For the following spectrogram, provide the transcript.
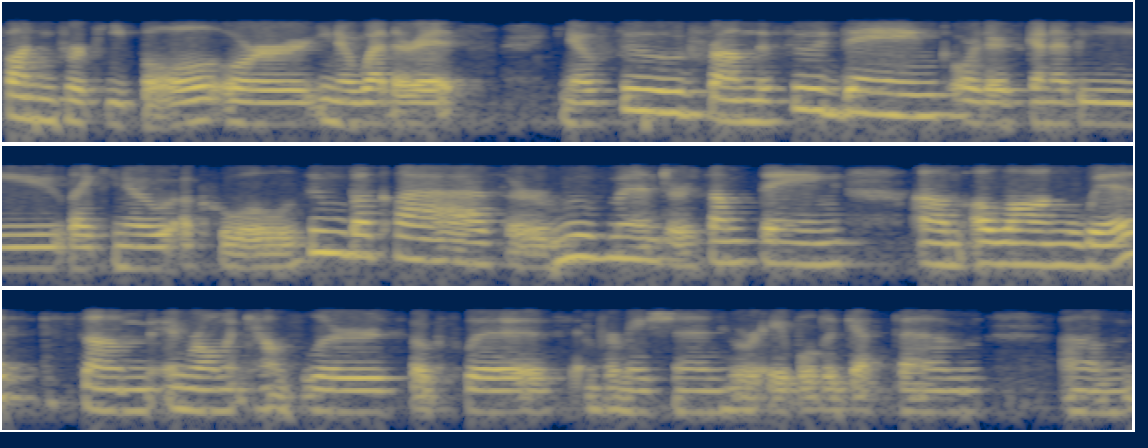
fun for people, or you know, whether it's you know food from the food bank, or there's going to be like you know a cool Zumba class or movement or something, um, along with some enrollment counselors, folks with information who are able to get them um,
